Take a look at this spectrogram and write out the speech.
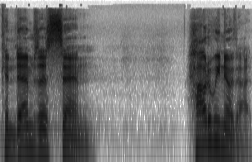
condemns as sin. How do we know that?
